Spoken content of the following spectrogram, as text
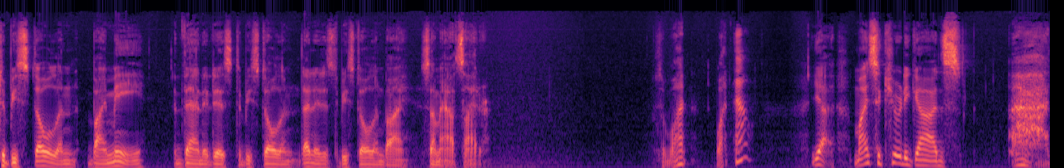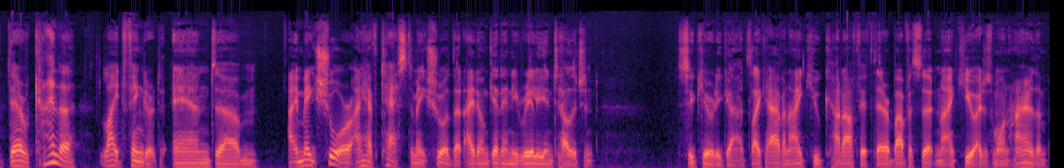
to be stolen by me than it is to be stolen than it is to be stolen by some outsider. So what? What now? Yeah, my security guards, ah, they're kind of light fingered, and um, I make sure I have tests to make sure that I don't get any really intelligent security guards. Like I have an IQ cutoff. If they're above a certain IQ, I just won't hire them.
